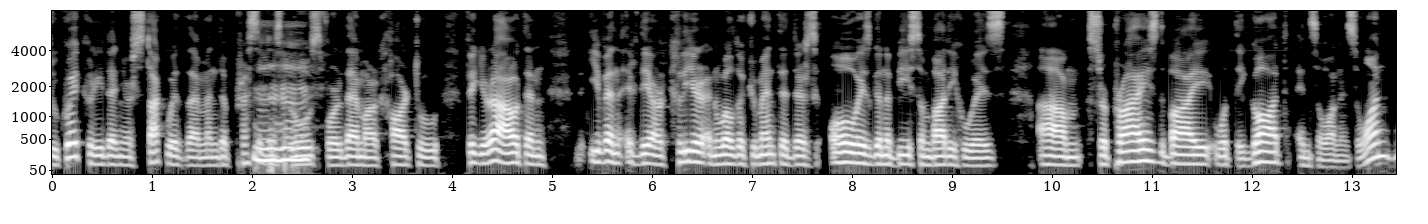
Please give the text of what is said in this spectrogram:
too quickly, then you're stuck with them, and the precedence Mhm. rules for them are hard to figure out. And even if they are clear and well documented, there's always going to be somebody who is um, surprised by what they got, and so on and so on.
